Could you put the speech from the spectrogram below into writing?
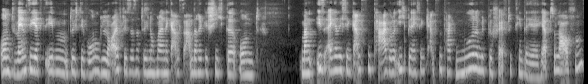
Und wenn sie jetzt eben durch die Wohnung läuft, ist das natürlich nochmal eine ganz andere Geschichte und man ist eigentlich den ganzen Tag oder ich bin eigentlich den ganzen Tag nur damit beschäftigt, hinterher herzulaufen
